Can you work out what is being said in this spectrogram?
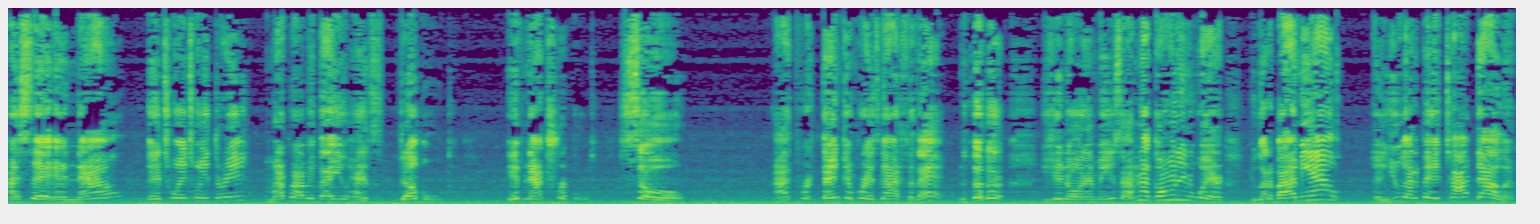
I said and now in 2023, my property value has doubled, if not tripled. So I thank and praise God for that. you know what I mean? So I'm not going anywhere. You got to buy me out, and you got to pay top dollar,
